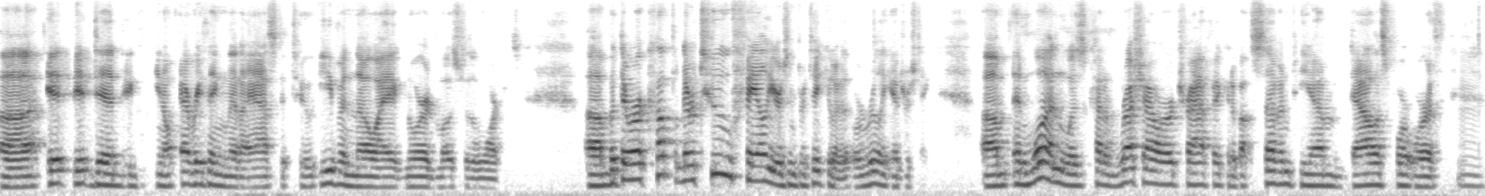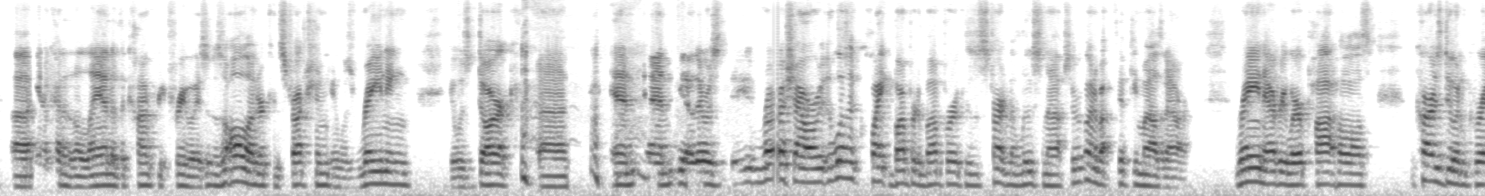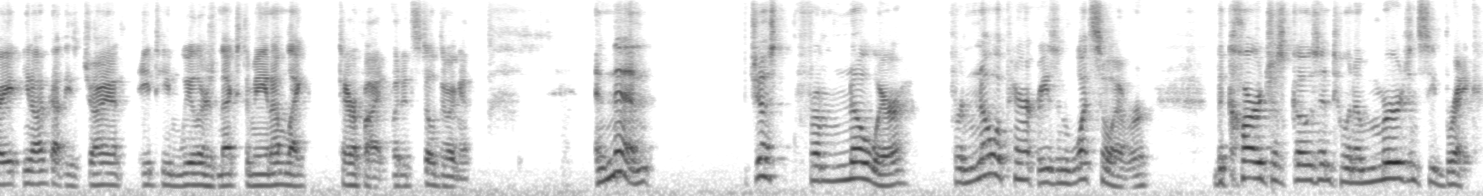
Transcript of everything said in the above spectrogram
uh, it, it did you know everything that i asked it to even though i ignored most of the warnings uh, but there were a couple there were two failures in particular that were really interesting um, and one was kind of rush hour traffic at about 7 p.m. Dallas Fort Worth, mm. uh, you know, kind of the land of the concrete freeways. It was all under construction. It was raining. It was dark, uh, and and you know there was rush hour. It wasn't quite bumper to bumper because it was starting to loosen up. So we are going about 50 miles an hour. Rain everywhere, potholes. The car's doing great. You know, I've got these giant 18 wheelers next to me, and I'm like terrified, but it's still doing it. And then, just from nowhere, for no apparent reason whatsoever, the car just goes into an emergency brake.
